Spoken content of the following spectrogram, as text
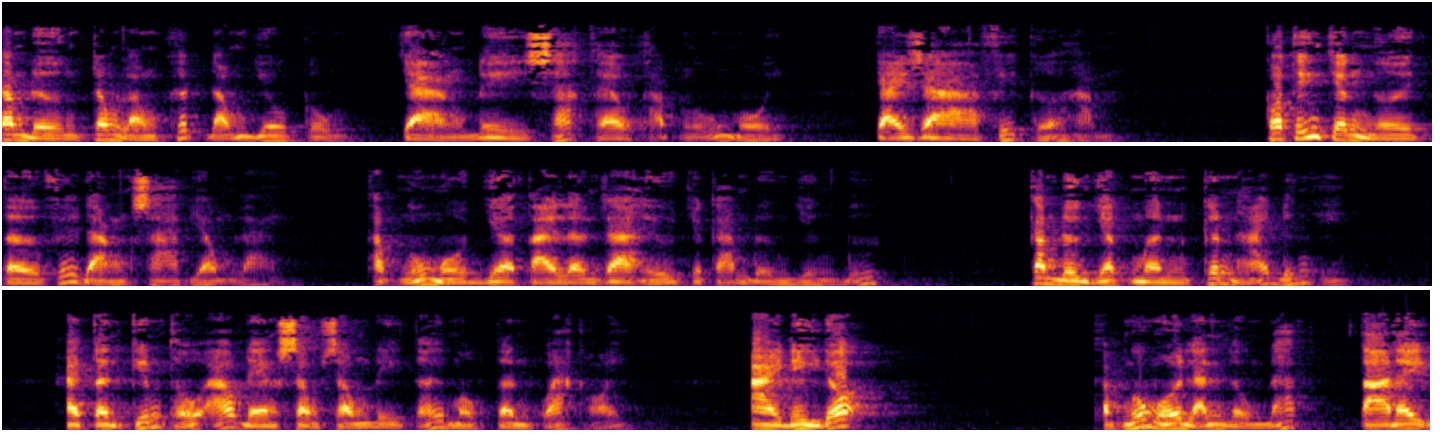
Cam đường trong lòng khích động vô cùng, chàng đi sát theo thập ngũ muội chạy ra phía cửa hầm. Có tiếng chân người từ phía đằng xa vọng lại. Thập ngũ muội giơ tay lên ra hiệu cho cam đường dừng bước. Cam đường giật mình kinh hãi đứng yên. Hai tên kiếm thủ áo đen song song đi tới một tên quát hỏi. Ai đi đó? Thập ngũ mũi lạnh lùng đáp. Ta đây.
